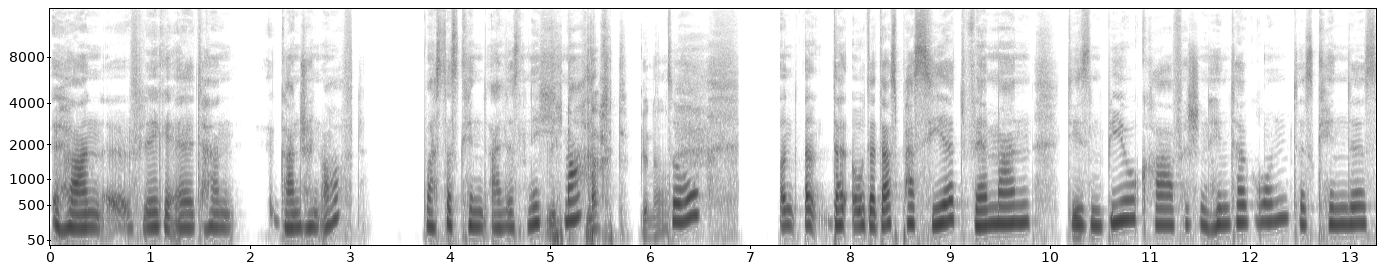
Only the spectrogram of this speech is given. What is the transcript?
hören äh, Pflegeeltern ganz schön oft, was das Kind alles nicht, nicht macht. macht. Genau. So. Und äh, da, oder das passiert, wenn man diesen biografischen Hintergrund des Kindes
